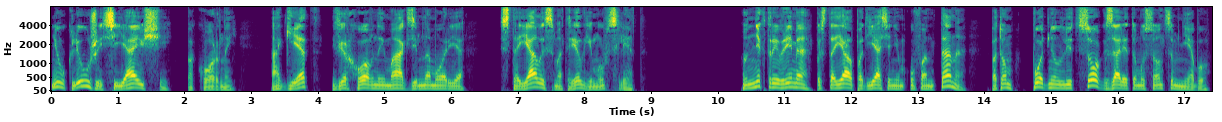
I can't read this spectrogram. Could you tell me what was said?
неуклюжий, сияющий, покорный. А Гет, верховный маг земноморья, стоял и смотрел ему вслед. Он некоторое время постоял под ясенем у фонтана, потом поднял лицо к залитому солнцем небу.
